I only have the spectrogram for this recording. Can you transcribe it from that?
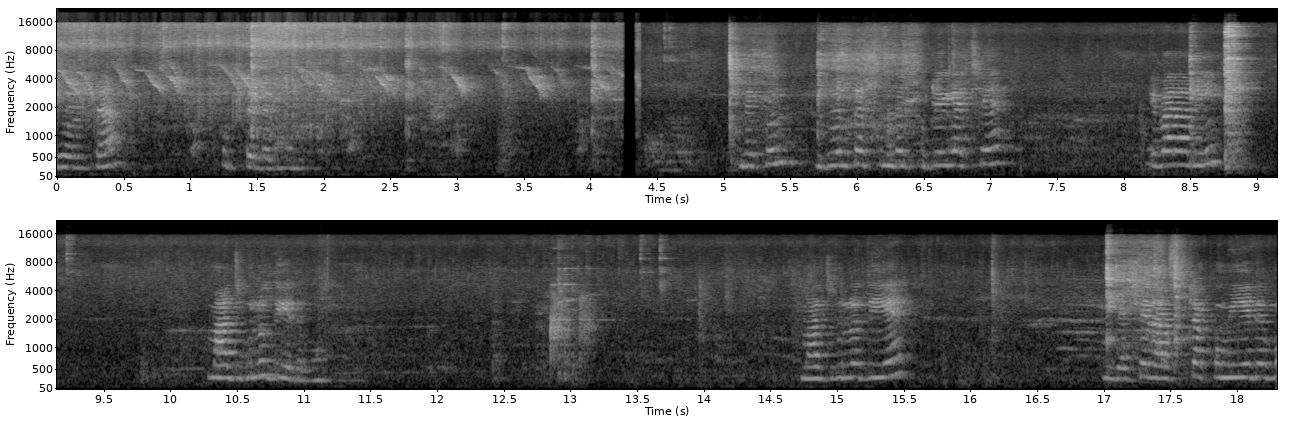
ঝোলটা ফুটতে দেবো। দেখুন, ঝোলটা সুন্দর ফুটে গেছে। এবার আমি মাছগুলো দিয়ে দেবো। মাছগুলো দিয়ে গ্যাসের আঁচটা কমিয়ে দেব।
